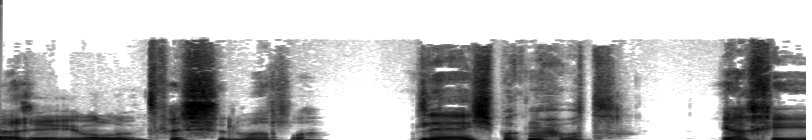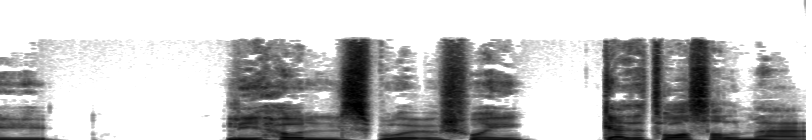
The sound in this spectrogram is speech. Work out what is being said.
أخي والله متفشل مرة. ليه إيش بك محبط؟ يا أخي لي حول أسبوع وشوي قاعد أتواصل مع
